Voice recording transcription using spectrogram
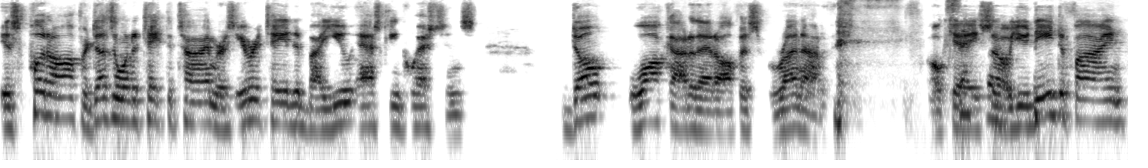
is put off or doesn't want to take the time or is irritated by you asking questions, don't walk out of that office, run out of it. Okay, so you need to find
